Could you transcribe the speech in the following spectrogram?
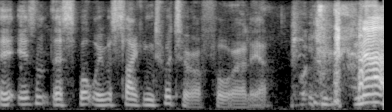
I- Isn't this what we were slagging Twitter off for earlier? no,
